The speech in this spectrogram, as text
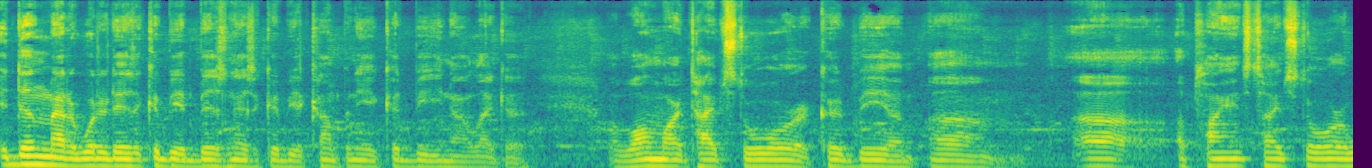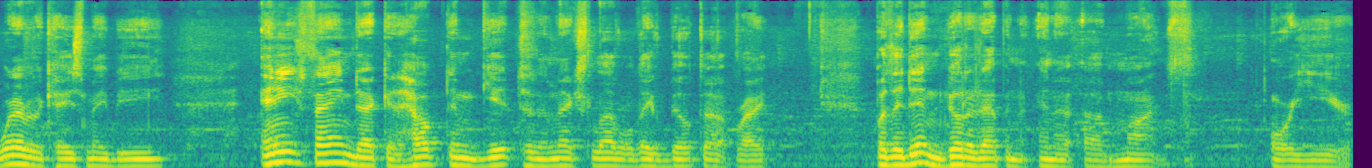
it doesn't matter what it is. It could be a business, it could be a company, it could be you know like a, a Walmart type store, it could be a um, uh, appliance type store, whatever the case may be. Anything that could help them get to the next level, they've built up, right? But they didn't build it up in, in a, a month or a year.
